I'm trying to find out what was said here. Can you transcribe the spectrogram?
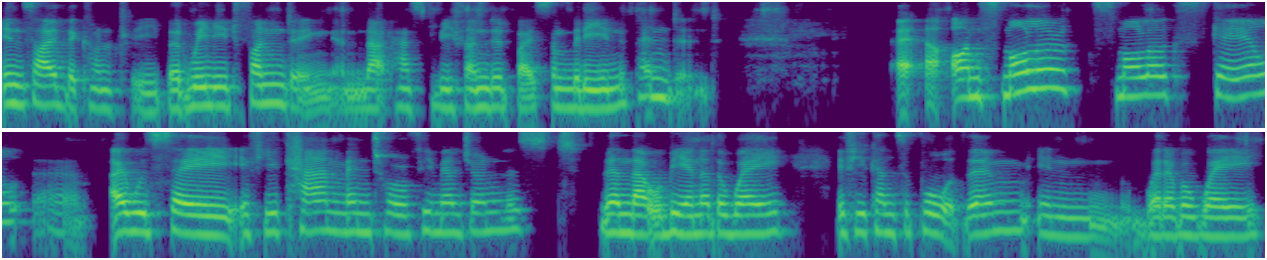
inside the country, but we need funding, and that has to be funded by somebody independent. Uh, on smaller smaller scale uh, i would say if you can mentor female journalists then that would be another way if you can support them in whatever way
